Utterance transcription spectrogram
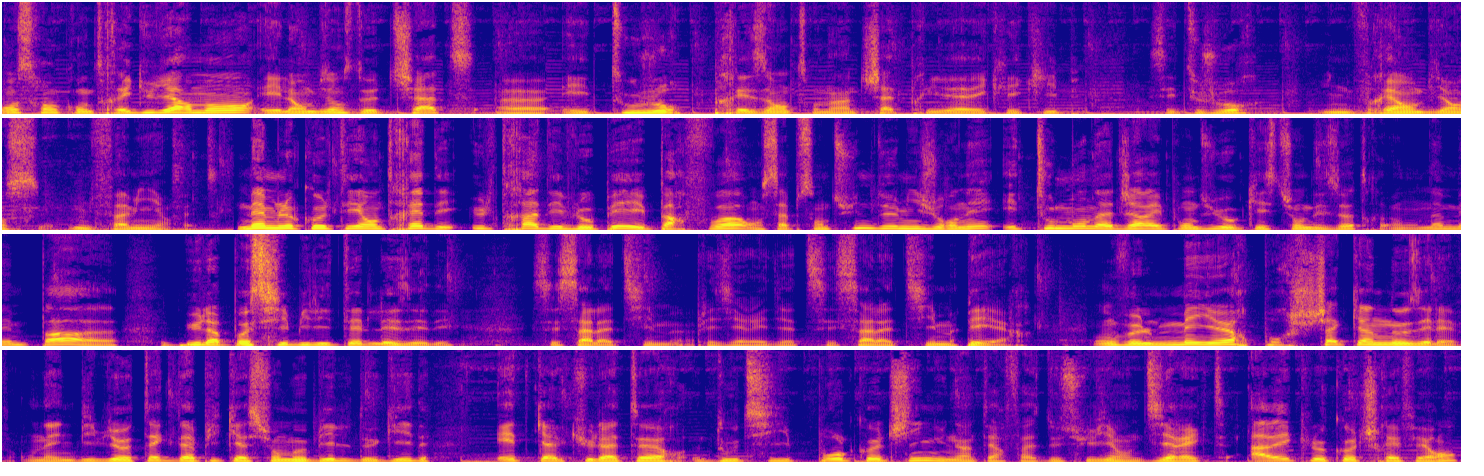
On se rencontre régulièrement et l'ambiance de chat euh, est toujours présente. On a un chat privé avec l'équipe. C'est toujours une vraie ambiance, une famille en fait. Même le côté entraide est ultra développé et parfois on s'absente une demi-journée et tout le monde a déjà répondu aux questions des autres. On n'a même pas euh, eu la possibilité de les aider. C'est ça la team Plaisir et Diète, c'est ça la team PR. On veut le meilleur pour chacun de nos élèves. On a une bibliothèque d'applications mobiles, de guides et de calculateurs d'outils pour le coaching, une interface de suivi en direct avec le coach référent,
